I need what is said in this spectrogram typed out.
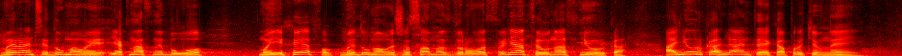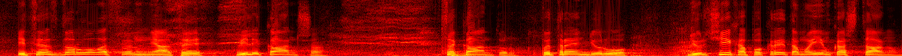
Ми раніше думали, як нас не було моїх ефок, ми думали, що сама здорова свиня це у нас нюрка. А нюрка, гляньте, яка проти неї. І це здорова свиня, це великанша. Це кантор, Петрен Дюрок. Дюрчиха покрита моїм каштаном.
